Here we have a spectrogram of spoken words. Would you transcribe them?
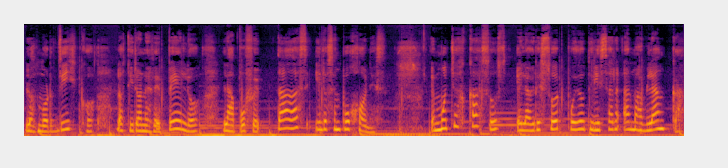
los mordiscos, los tirones de pelo, las bofetadas y los empujones. En muchos casos, el agresor puede utilizar armas blancas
